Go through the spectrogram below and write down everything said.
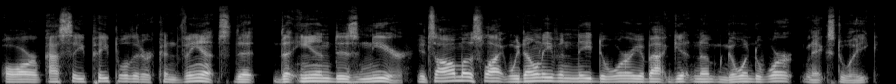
Or I see people that are convinced that the end is near. It's almost like we don't even need to worry about getting up and going to work next week.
